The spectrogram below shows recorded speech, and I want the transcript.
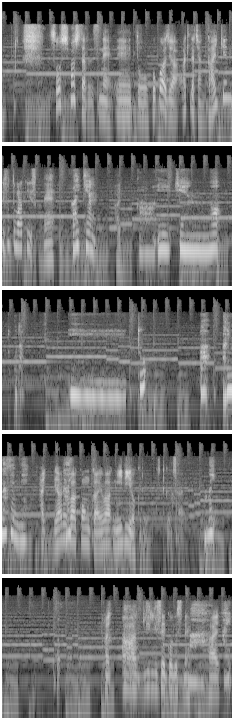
ん。そうしましたらですね、えっ、と、ここはじゃあ、アキラちゃん外見で振ってもらっていいですかね。外見。はい。外見は、どこだ？えーっと、あ、ありませんね。はい。であれば、今回は 2D6 で振ってください。はい。はい。ああ、ギリギリ成功ですね。わはい。ーはい。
